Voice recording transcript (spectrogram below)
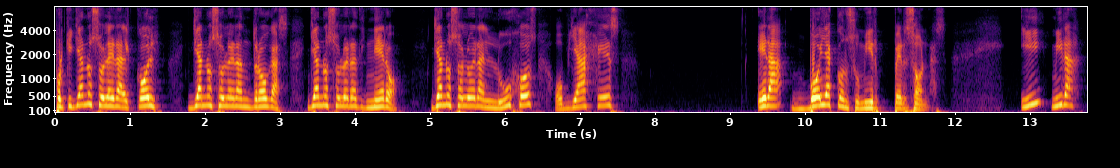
porque ya no solo era alcohol, ya no solo eran drogas, ya no solo era dinero, ya no solo eran lujos o viajes, era voy a consumir personas. Y mira,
